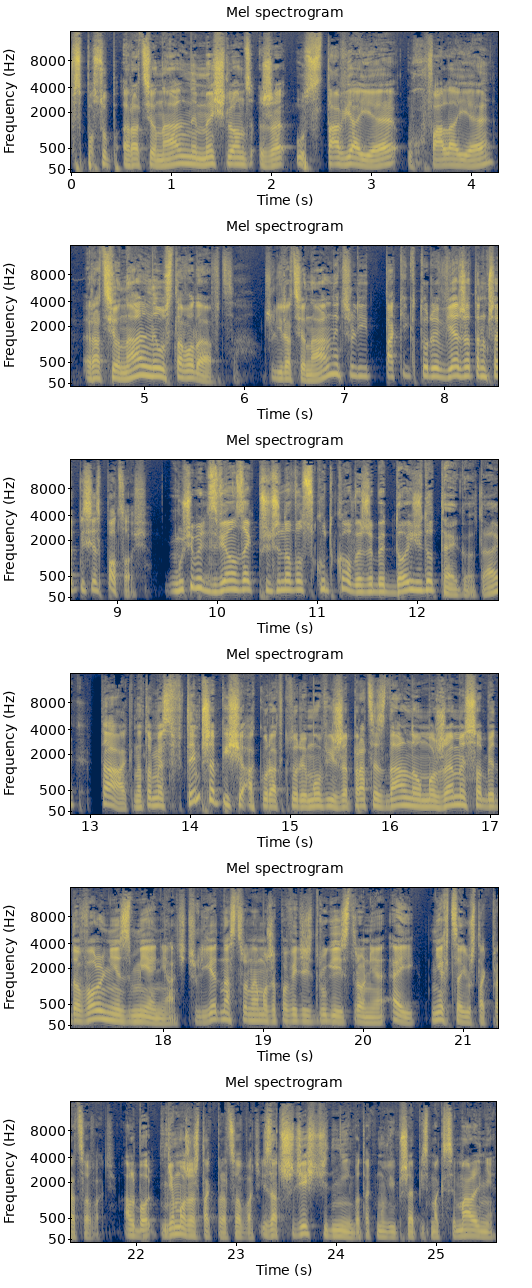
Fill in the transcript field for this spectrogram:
w sposób racjonalny, myśląc, że ustawia je, uchwala je racjonalny ustawodawca. Czyli racjonalny, czyli taki, który wie, że ten przepis jest po coś. Musi być związek przyczynowo-skutkowy, żeby dojść do tego, tak? Tak, natomiast w tym przepisie akurat, który mówi, że pracę zdalną możemy sobie dowolnie zmieniać, czyli jedna strona może powiedzieć drugiej stronie, ej, nie chcę już tak pracować, albo nie możesz tak pracować i za 30 dni, bo tak mówi przepis maksymalnie,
